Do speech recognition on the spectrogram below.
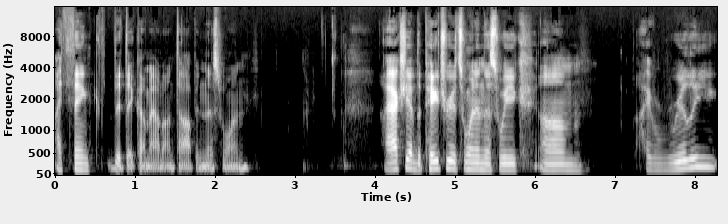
I think that they come out on top in this one. I actually have the Patriots winning this week. Um, I really,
